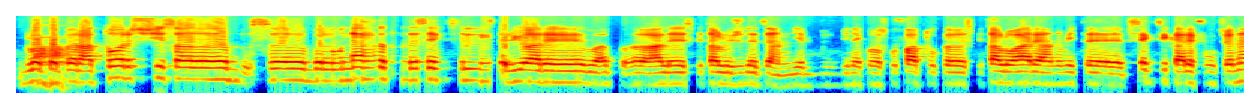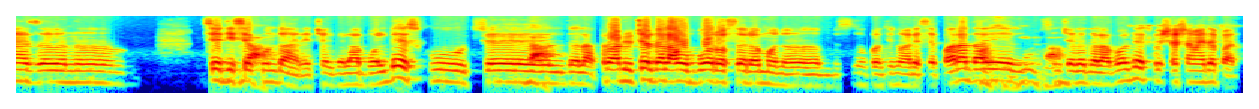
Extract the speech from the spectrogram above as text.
bloc Aha. operator și să, să reunească toate secțiile exterioare ale Spitalului Județean. E bine cunoscut faptul că spitalul are anumite secții care funcționează în sedii da. secundare, cel de la Boldescu, cel da. de la, probabil cel de la Obor o să rămână în continuare separat, dar el, da. sunt cele de la Boldescu și așa mai departe.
